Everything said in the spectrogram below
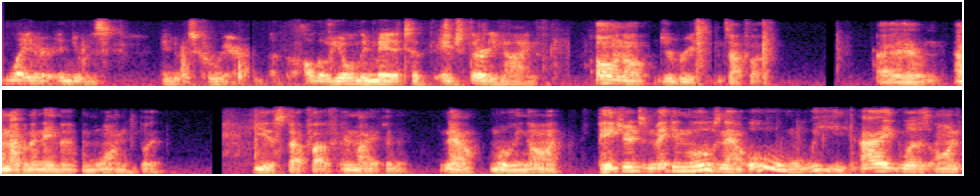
later into his into his career. Although he only made it to age 39. All in all, Drew Brees top five. I haven't, I'm not going to name him one, but he is top five in my opinion. Now, moving on. Patriots making moves now. Ooh, we. I was on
